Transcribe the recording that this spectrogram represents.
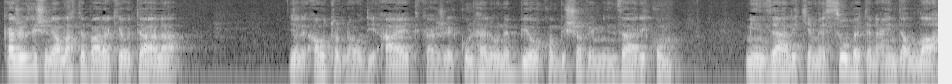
Kaže uzvišeni Allah te barak je ta'ala, teala, jeli autor navodi ajet, kaže Kul helu nebiokom bi šarri min zalikum, min zalike me subeten inda Allah,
